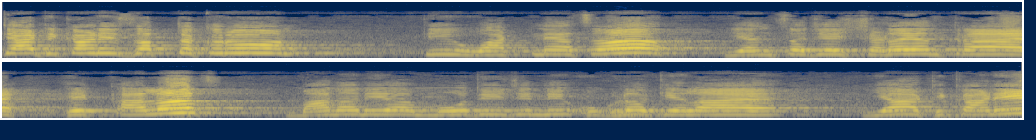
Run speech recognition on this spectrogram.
त्या ठिकाणी जप्त करून ती वाटण्याचं यांचं जे षडयंत्र आहे हे कालच माननीय मोदीजींनी उघडं केलं आहे या ठिकाणी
